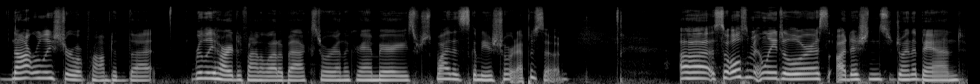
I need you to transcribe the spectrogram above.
Not really sure what prompted that. Really hard to find a lot of backstory on the Cranberries, which is why this is going to be a short episode. Uh, so ultimately, Dolores auditions to join the band,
